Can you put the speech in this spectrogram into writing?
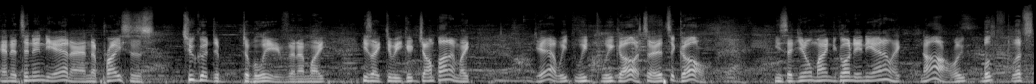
and it's in Indiana, and the price is too good to, to believe. And I'm like, he's like, do we jump on? it? I'm like, yeah, we, we, we go. It's a it's a go. He said, you don't mind going to Indiana? I'm like, no, we, we'll, let's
